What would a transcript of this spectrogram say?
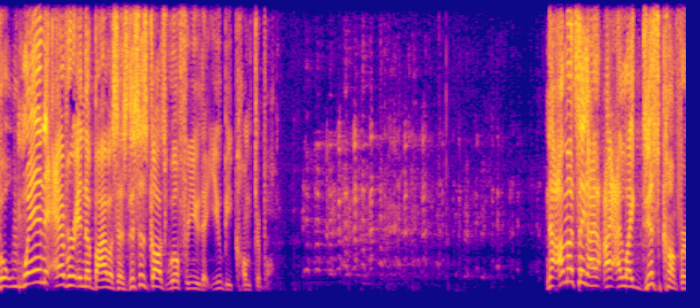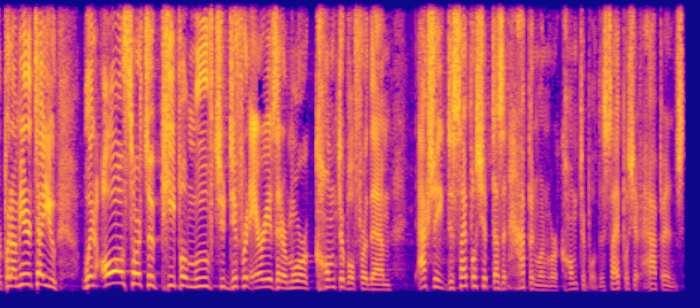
but whenever in the Bible says this is God's will for you that you be comfortable. Now, I'm not saying I, I, I, like discomfort, but I'm here to tell you when all sorts of people move to different areas that are more comfortable for them, actually, discipleship doesn't happen when we're comfortable. Discipleship happens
